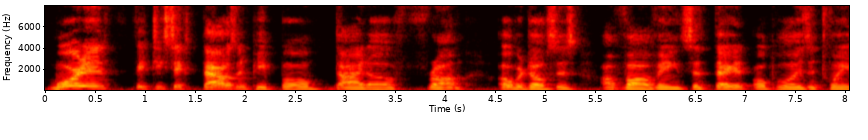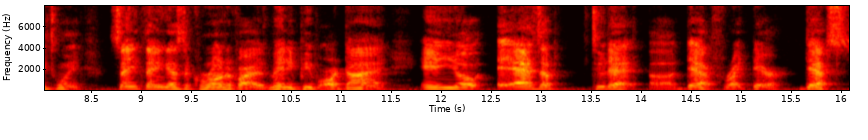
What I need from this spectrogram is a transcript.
More than 56,000 people died of from overdoses involving synthetic opioids in 2020. Same thing as the coronavirus. Many people are dying, and you know it adds up to that uh, death right there. Deaths.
